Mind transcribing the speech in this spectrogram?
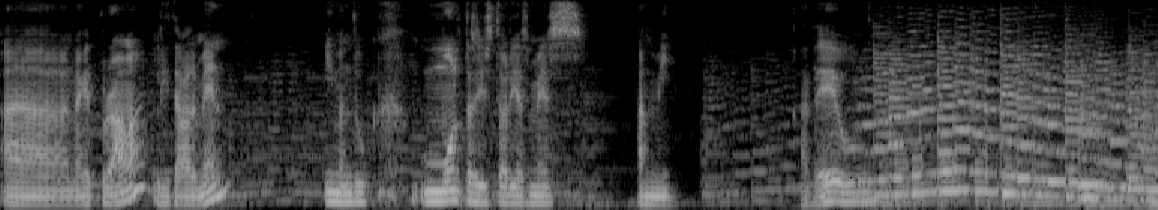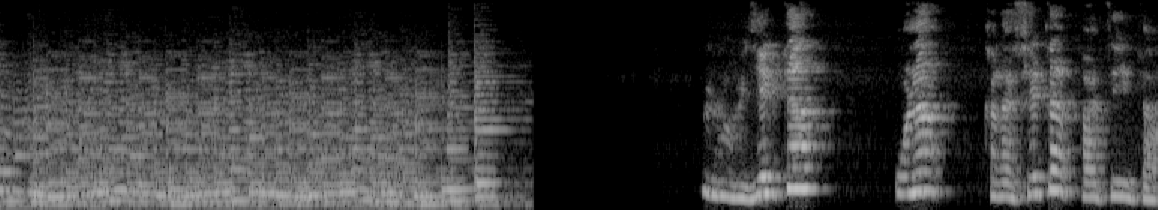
en aquest programa, literalment, i m'enduc moltes històries més amb mi. Adeu! L'objecte, una caseta petita.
